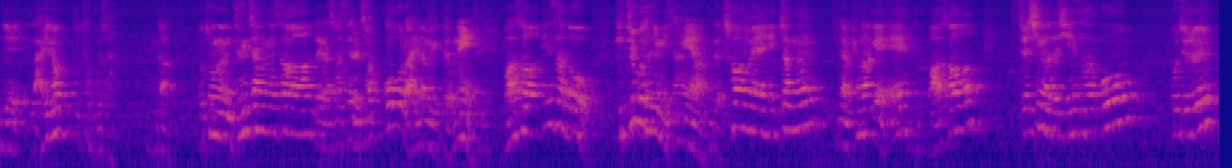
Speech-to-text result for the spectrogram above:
이제 라인업부터 보자. 그러니까 보통은 등장해서 내가 자세를 잡고 라인업이기 때문에 와서 인사도 비틀고 다니면 이상해요. 그러니까 처음에 입장은 그냥 편하게 와서 스트레칭 하듯이 인사하고 포즈를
